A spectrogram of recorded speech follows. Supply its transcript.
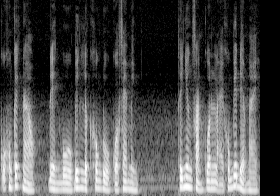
Cũng không cách nào đền bù binh lực không đủ của phe mình. Thế nhưng phản quân lại không biết điểm này.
